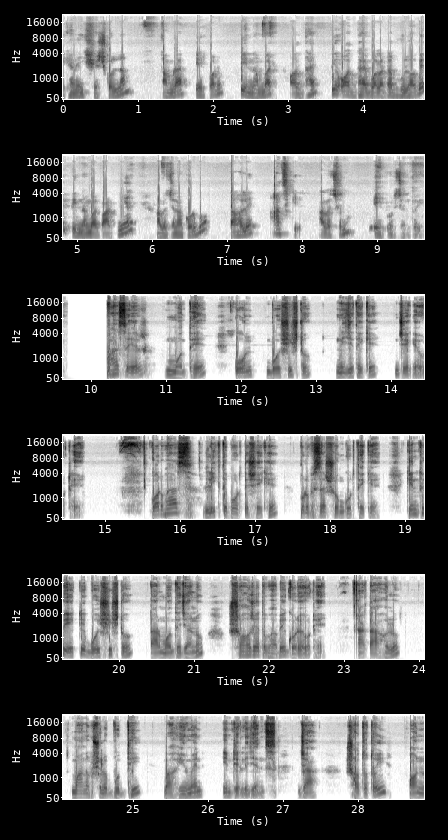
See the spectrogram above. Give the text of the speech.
এখানেই শেষ করলাম। আমরা এরপরে তিন নাম্বার অধ্যায় অধ্যায় বলাটা ভুল হবে, তিন নাম্বার পার্ট নিয়ে আলোচনা করব। তাহলে আজকে আলোচনা এই পর্যন্তই। অভ্যাসের মধ্যে কোন বৈশিষ্ট্য নিজে থেকে জেগে ওঠে? করভাস লিখতে পড়তে শেখে প্রফেসর শঙ্কুর থেকে, কিন্তু একটি বৈশিষ্ট্য তার মধ্যে যেন সহজাতভাবে গড়ে ওঠে, আর তা হলো মানবসুলভ বুদ্ধি বা হিউম্যান ইন্টেলিজেন্স যা সততই অন্য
